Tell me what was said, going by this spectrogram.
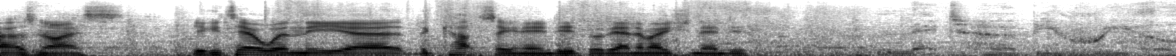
That was nice. You can tell when the uh, the cutscene ended or the animation ended. Let her be real.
